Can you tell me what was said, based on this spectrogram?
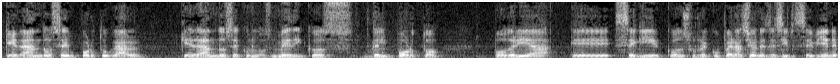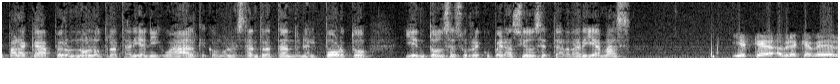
quedándose en Portugal, quedándose con los médicos del Porto, podría eh, seguir con su recuperación, es decir, se viene para acá, pero no lo tratarían igual que como lo están tratando en el Porto, y entonces su recuperación se tardaría más. Y es que habría que ver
